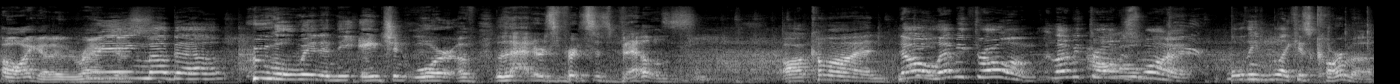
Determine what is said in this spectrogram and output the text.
Oh, I get it. It rang Ring this- my bell. Who will win in the ancient war of ladders versus bells? Oh, come on. No, let me throw him. Let me throw him this oh. one. Holding like his karma.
